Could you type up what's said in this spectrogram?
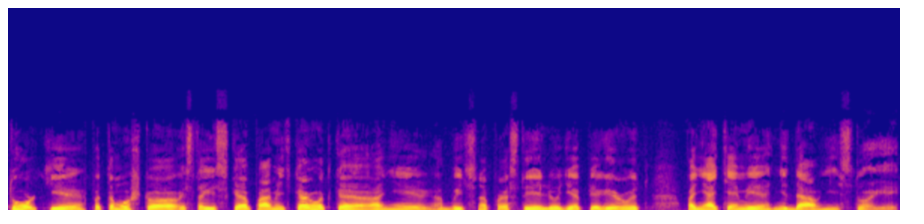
турки, потому что историческая память короткая, они обычно простые люди оперируют понятиями недавней истории.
